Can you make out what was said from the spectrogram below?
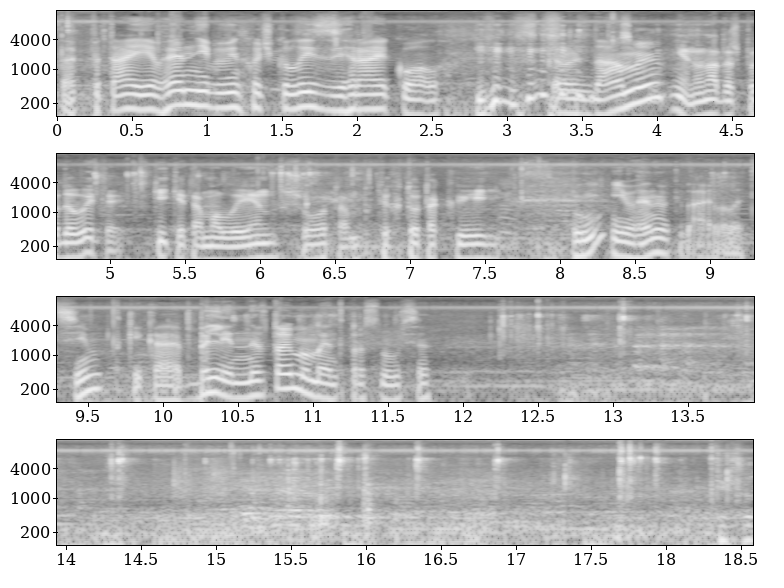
Так, питає Євген, ніби він хоч колись зіграє кол. З король дами. Ні, ну треба ж подивити, скільки там олин, що там, ти хто такий. Євген викидає 7. Такий каже, блін, не в той момент проснувся. Що,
